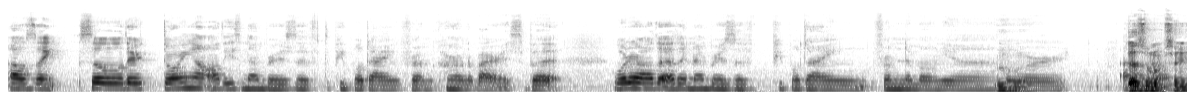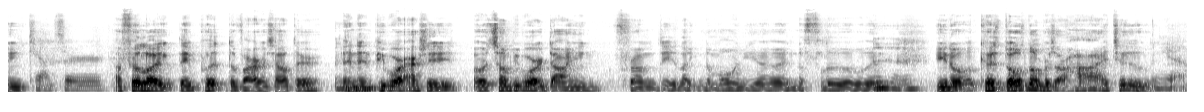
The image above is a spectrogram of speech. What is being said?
I was like, so they're throwing out all these numbers of the people dying from coronavirus, but what are all the other numbers of people dying from pneumonia Mhm. or That's don't what I'm saying. Cancer. I feel like they put the virus out there, and then Mhm. people are actually, or some people are dying from the like pneumonia and the flu, and Mm-hmm. you know, because those numbers are high too. Yeah.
